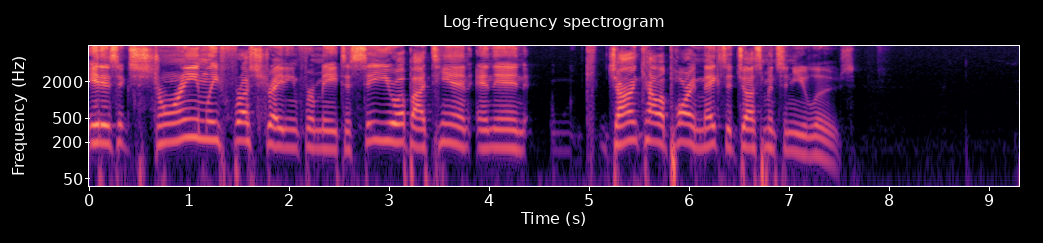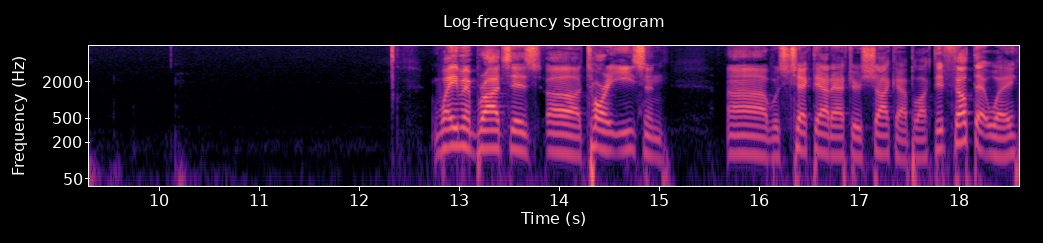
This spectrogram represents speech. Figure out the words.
it is extremely frustrating for me to see you up by 10 and then John Calipari makes adjustments and you lose. Wave Broad says uh, Tari Eason uh, was checked out after his shot got blocked. It felt that way.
